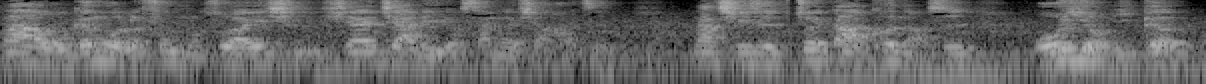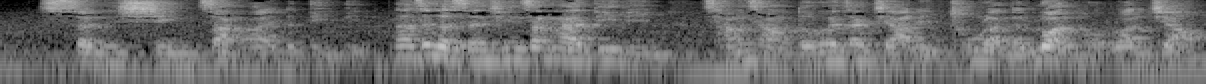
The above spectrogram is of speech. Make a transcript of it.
那我跟我的父母住在一起，现在家里有三个小孩子。那其实最大的困扰是我有一个身心障碍的弟弟。那这个身心障碍的弟弟常常都会在家里突然的乱吼乱叫，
